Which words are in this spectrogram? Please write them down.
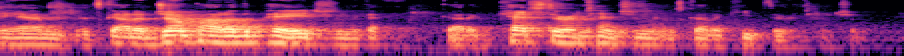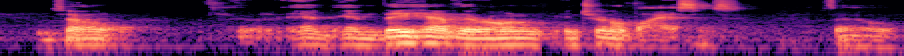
And it's got to jump out of the page and it's got to catch their attention and it's got to keep their attention. So, and, and they have their own internal biases. So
